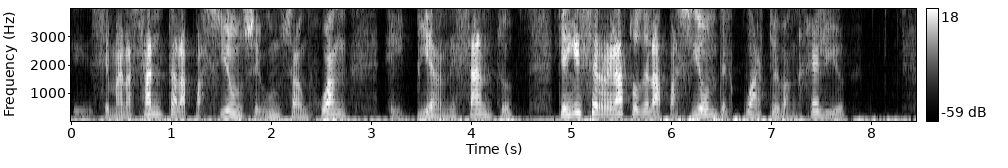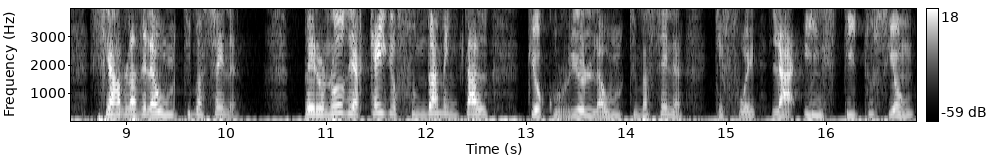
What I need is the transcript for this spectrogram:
en Semana Santa, la Pasión según San Juan, el Viernes Santo, que en ese relato de la Pasión del cuarto Evangelio se habla de la última cena, pero no de aquello fundamental que ocurrió en la última cena, que fue la institución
